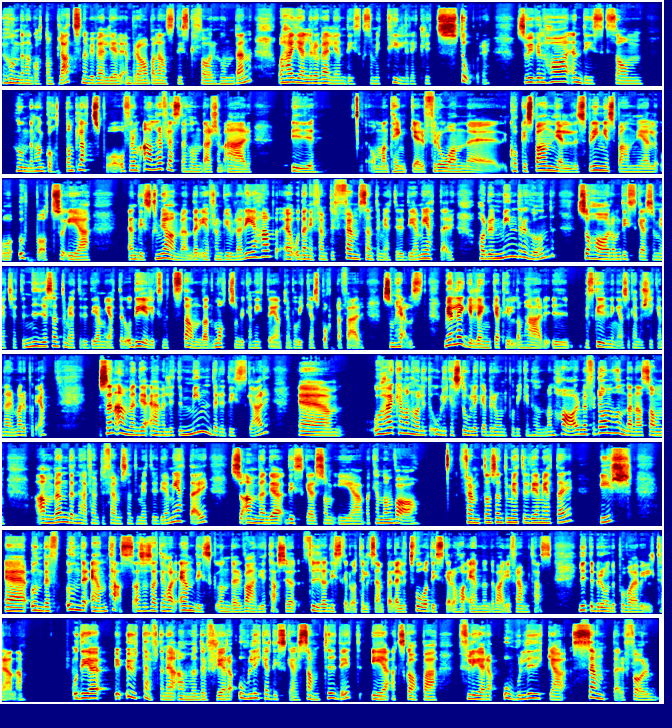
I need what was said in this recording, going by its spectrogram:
Hunden har gott om plats när vi väljer en bra balansdisk för hunden. Och här gäller det att välja en disk som är tillräckligt stor. Så vi vill ha en disk som hunden har gott om plats på. Och för de allra flesta hundar som är i, om man tänker från eh, cocker spaniel, springer spaniel och uppåt så är en disk som jag använder är från Gula Rehab eh, och den är 55 cm i diameter. Har du en mindre hund så har de diskar som är 39 cm i diameter och det är liksom ett standardmått som du kan hitta egentligen på vilken sportaffär som helst. Men jag lägger länkar till de här i beskrivningen så kan du kika närmare på det. Sen använder jag även lite mindre diskar. Eh, och här kan man ha lite olika storlekar beroende på vilken hund man har. Men för de hundarna som använder den här 55 cm i diameter så använder jag diskar som är, vad kan de vara, 15 cm i diameter, ish. Eh, under, under en tass, alltså så att jag har en disk under varje tass. Så jag har fyra diskar då till exempel, eller två diskar och har en under varje framtass. Lite beroende på vad jag vill träna. Och det är ute efter när jag använder flera olika diskar samtidigt är att skapa flera olika center för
